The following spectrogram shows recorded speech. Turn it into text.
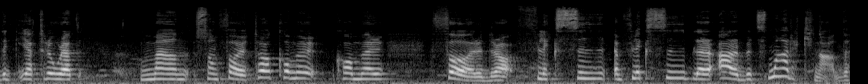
det, jag tror att man som företag kommer, kommer föredra flexi, en flexiblare arbetsmarknad.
